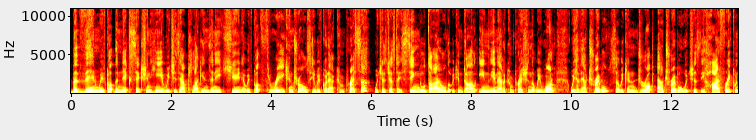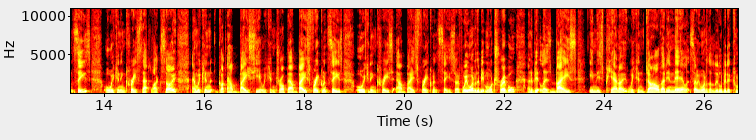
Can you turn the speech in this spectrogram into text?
But then we've got the next section here, which is our plugins and EQ. Now we've got three controls here. We've got our compressor, which is just a single dial that we can dial in the amount of compression that we want. We have our treble, so we can drop our treble, which is the high frequencies, or we can increase that like so. And we can got our bass here. We can drop our bass frequencies, or we can increase our bass frequencies. So if we wanted a bit more treble and a bit less bass in this piano, we can dial that in there. Let's say we wanted a little bit of compression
